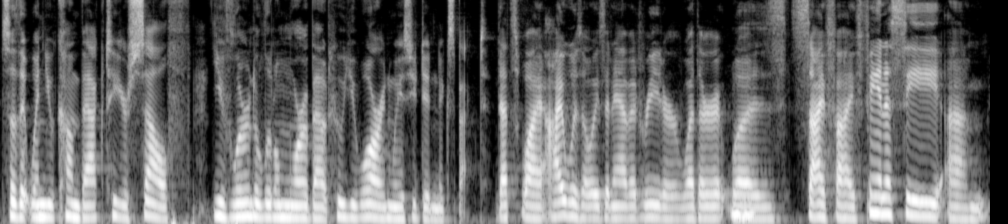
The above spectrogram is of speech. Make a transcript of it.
so that when you come back to yourself, you've learned a little more about who you are in ways you didn't expect. That's why I was always an avid reader, whether it was sci fi, fantasy. Um,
